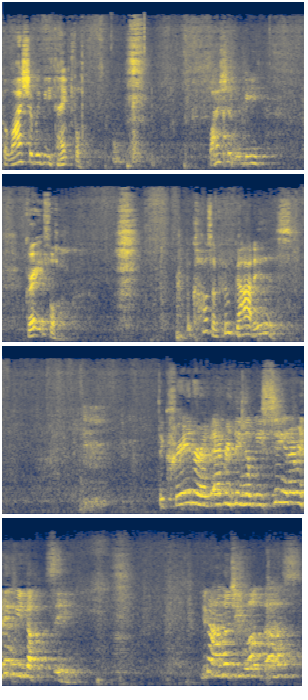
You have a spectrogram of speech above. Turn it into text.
But why should we be thankful? Why should we be grateful because of who God is. The creator of everything that we see and everything we don't see. You know how much He loved us?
